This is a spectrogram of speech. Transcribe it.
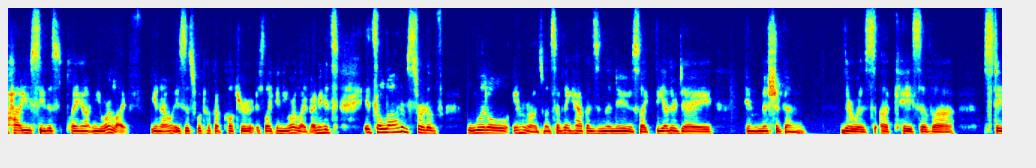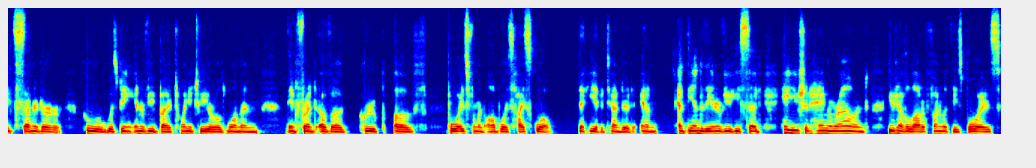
How do you see this playing out in your life? You know, is this what hookup culture is like in your life? I mean, it's it's a lot of sort of little inroads when something happens in the news. Like the other day in Michigan, there was a case of a state senator who was being interviewed by a 22 year old woman in front of a group of boys from an all boys high school that he had attended. And at the end of the interview, he said, Hey, you should hang around. You'd have a lot of fun with these boys,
